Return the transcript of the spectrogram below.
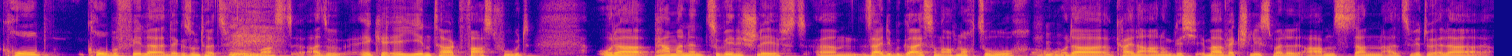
grob grobe Fehler in der Gesundheitsführung machst, also aka jeden Tag Fast Food oder permanent zu wenig schläfst, ähm, sei die Begeisterung auch noch zu hoch oder keine Ahnung, dich immer wegschließt, weil du abends dann als virtueller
